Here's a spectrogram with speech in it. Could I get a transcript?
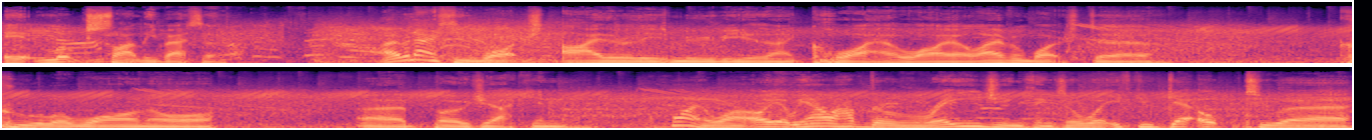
it looks slightly better. I haven't actually watched either of these movies in like quite a while. I haven't watched uh, Cooler One or uh, BoJack in quite a while. Oh yeah, we now have the raging thing. So if you get up to uh,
